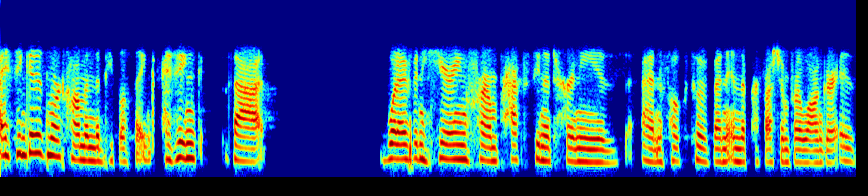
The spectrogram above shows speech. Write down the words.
I think it is more common than people think. I think that what I've been hearing from practicing attorneys and folks who have been in the profession for longer is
